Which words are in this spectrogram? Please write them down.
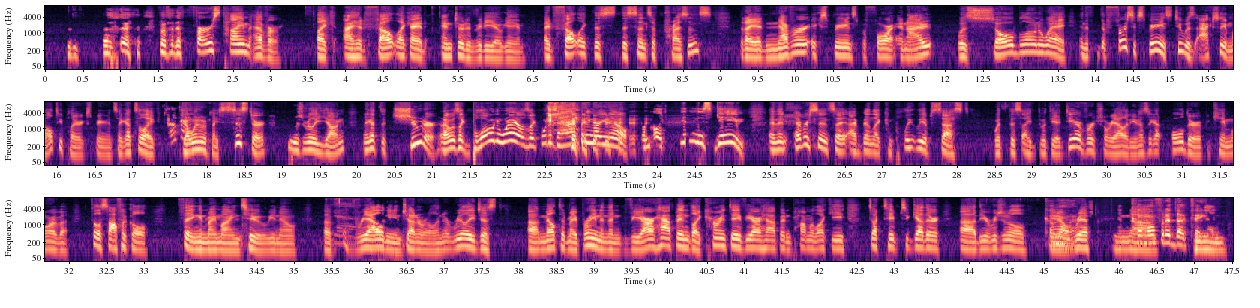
but for the first time ever, like I had felt like I had entered a video game. I'd felt like this this sense of presence that I had never experienced before, and I was so blown away. And the, the first experience too was actually a multiplayer experience. I got to like Okay. go in with my sister who was really young, and I got to shoot her, and I was like blown away. I was like, "What is happening right now?" I'm like in this game, and then ever since I, I've been like completely obsessed with this with the idea of virtual reality. And as I got older, it became more of a philosophical thing in my mind too. You know, of, Yeah. of reality in general, and it really just uh, melted my brain. And then VR happened, like current day VR happened. Palmer Luckey duct taped together uh, the original, Come you know, on. Rift. And, Come um, on for the duct tape. then-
